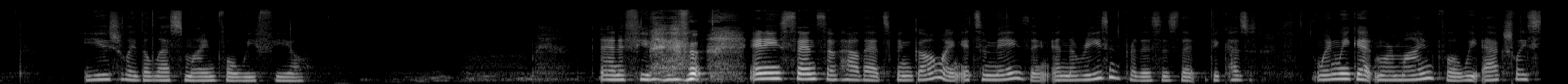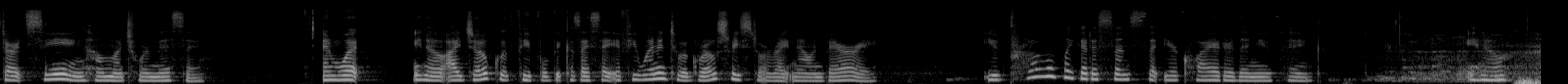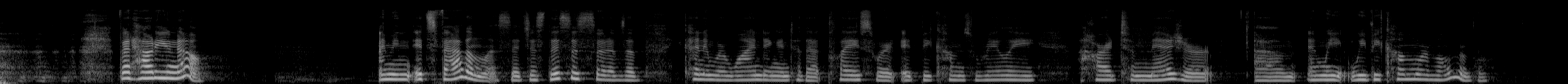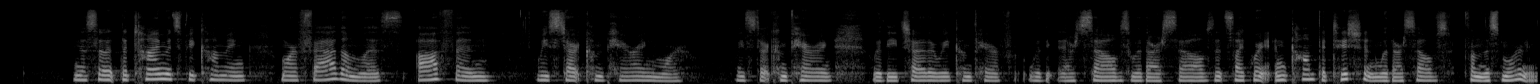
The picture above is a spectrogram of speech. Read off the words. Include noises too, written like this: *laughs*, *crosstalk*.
usually the less mindful we feel. And if you *laughs* have any sense of how that's been going, it's amazing. And the reason for this is that because when we get more mindful, we actually start seeing how much we're missing. And what, you know, I joke with people because I say if you went into a grocery store right now in Barre, you'd probably get a sense that you're quieter than you think. you know? *laughs* but how do you know? I mean, it's fathomless. It just, this is sort of the kind of we're winding into that place where it becomes really hard to measure, um, and we, we become more vulnerable. You know, so at the time it's becoming more fathomless, often we start comparing more. We start comparing with each other. We compare f- with ourselves with ourselves. It's like we're in competition with ourselves from this morning.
